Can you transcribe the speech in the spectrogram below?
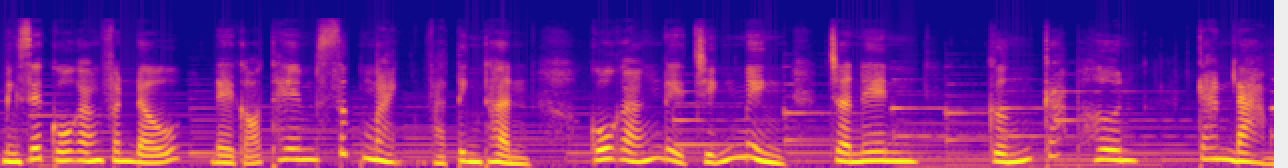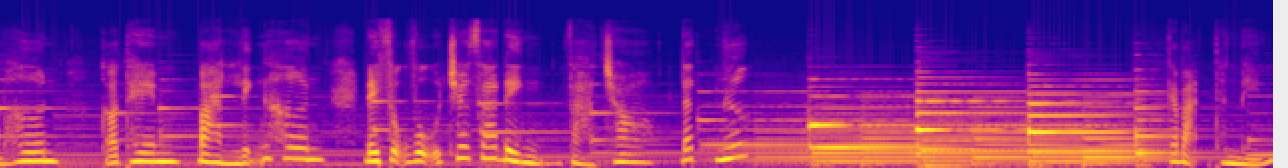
mình sẽ cố gắng phấn đấu để có thêm sức mạnh và tinh thần, cố gắng để chính mình trở nên cứng cáp hơn, can đảm hơn, có thêm bản lĩnh hơn để phục vụ cho gia đình và cho đất nước. Các bạn thân mến,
